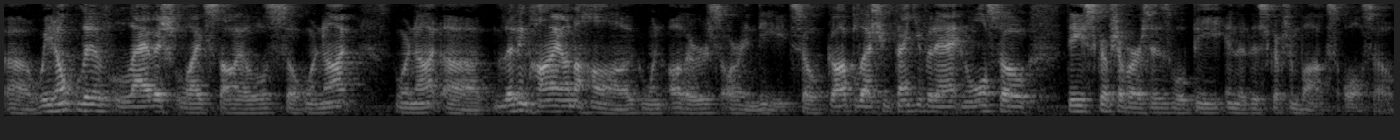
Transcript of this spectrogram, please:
Uh, we don't live lavish lifestyles, so we're not, we're not uh, living high on the hog when others are in need. So God bless you. Thank you for that. And also, these scripture verses will be in the description box also.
